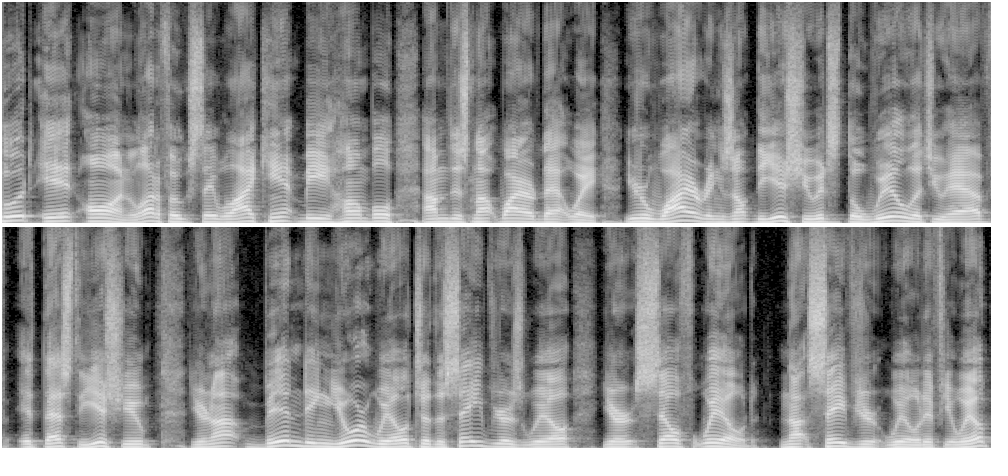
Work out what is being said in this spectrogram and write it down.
put it on. A lot of folks say, well, I can't be humble. I'm just not wired that way. Your wiring's not the issue, it's the will that you have. It, that's the issue. You're not bending your will to the Savior's will. You're self willed, not Savior willed, if you will.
